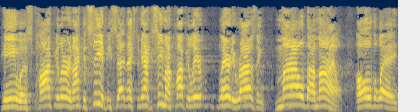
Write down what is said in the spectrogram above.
He was popular, and I could see if he sat next to me, I could see my popularity rising mile by mile all the way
